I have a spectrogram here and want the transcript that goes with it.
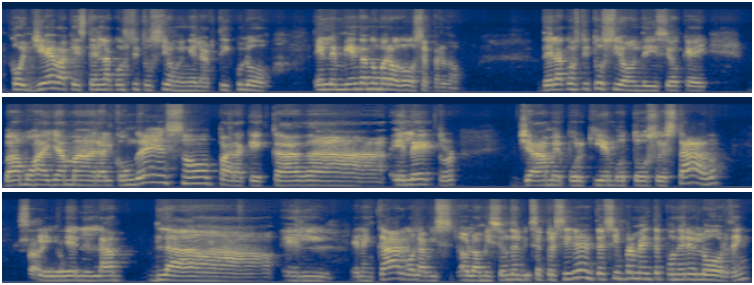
conlleva que esté en la Constitución, en el artículo, en la enmienda número 12, perdón, de la Constitución, dice, ok, Vamos a llamar al Congreso para que cada elector llame por quién votó su estado. Eh, la la, el, encargo la, o la misión del vicepresidente es simplemente poner el orden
